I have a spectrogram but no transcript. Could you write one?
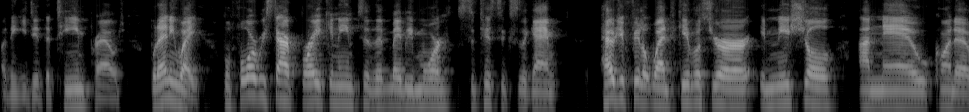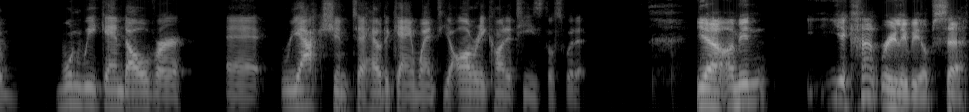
I think he did the team proud. But anyway, before we start breaking into the maybe more statistics of the game, how do you feel it went? Give us your initial and now kind of one weekend over uh, reaction to how the game went. You already kind of teased us with it. Yeah, I mean, you can't really be upset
